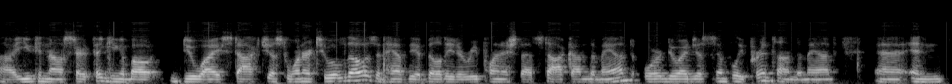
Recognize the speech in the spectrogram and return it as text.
Uh, you can now start thinking about do I stock just one or two of those and have the ability to replenish that stock on demand, or do I just simply print on demand uh, and,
